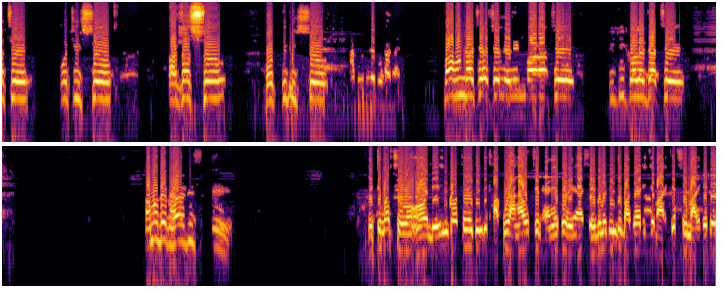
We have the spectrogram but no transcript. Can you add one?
আছে পঁচিশশো, আঠাশশো, বত্রিশশো। বামন গাছে আছে লেলিন মার আছে পিটি কলেজ আছে। আমাদের ভ্যারাইটিস দেখতে পাচ্ছ লেন থেকে কিন্তু ঠাকুর আনা হচ্ছে, ভ্যানে করে, আর সেগুলো কিন্তু বাজারের যে মার্কেট সেই মার্কেটে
